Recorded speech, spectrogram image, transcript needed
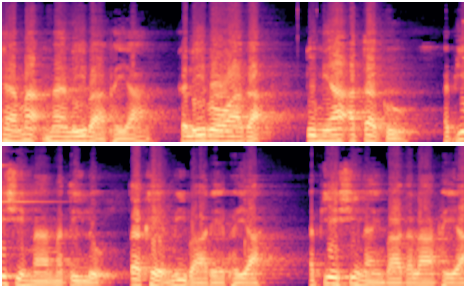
ထမမှန်လေးပါဖရာကလေးဘဝကသူများအသက်ကိုအပြစ်ရှိမှန်းမသိလို့တတ်ခဲ့မိပါတယ်ဖရာအပြစ်ရှိနိုင်ပါသလားဖရာ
